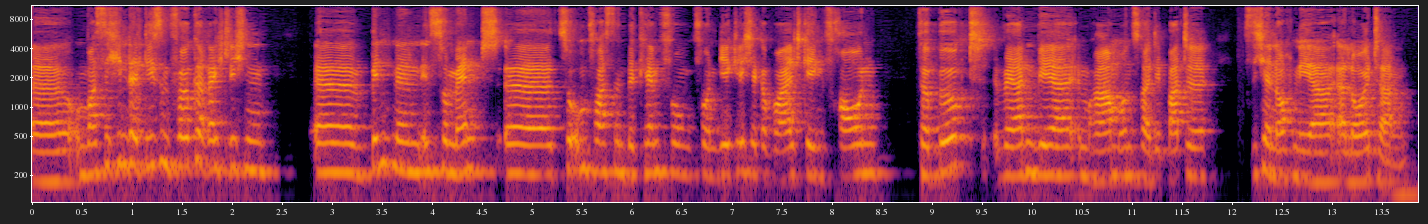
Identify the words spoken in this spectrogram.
Äh, und was sich hinter diesem völkerrechtlichen äh, bindenden Instrument äh, zur umfassenden Bekämpfung von jeglicher Gewalt gegen Frauen verbirgt, werden wir im Rahmen unserer Debatte sicher noch näher erläutern.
